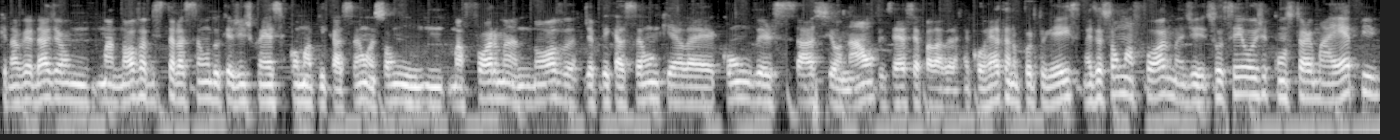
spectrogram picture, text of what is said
que na verdade é um, uma nova abstração do que a gente conhece como aplicação, é só um, uma forma nova de aplicação que ela é conversacional, se essa é a palavra é correta no português, mas é só uma forma de, se você hoje constrói uma app,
